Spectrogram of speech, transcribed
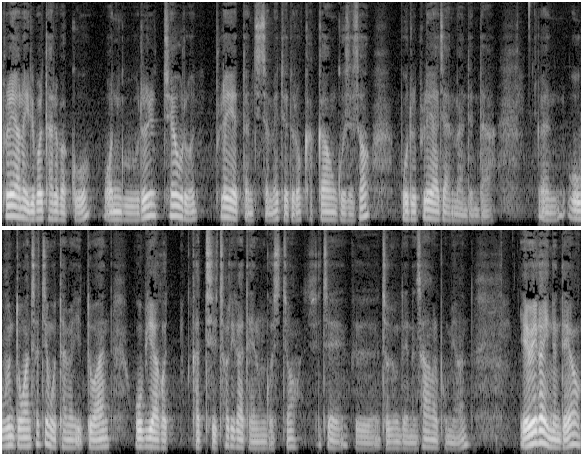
플레이어는 1벌타를 받고 원구를 최후로 플레이했던 지점에 되도록 가까운 곳에서 볼을 플레이하지 않으면 안 된다. 그러니까 5분 동안 찾지 못하면 이 또한 오비와 같이 처리가 되는 것이죠. 실제 그 적용되는 사항을 보면 예외가 있는데요.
